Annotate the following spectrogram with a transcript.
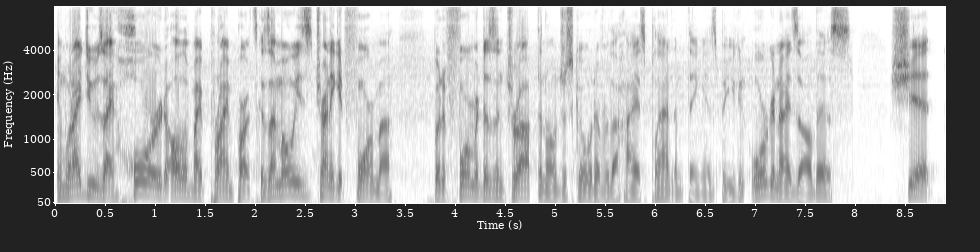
And what I do is I hoard all of my prime parts because I'm always trying to get Forma. But if Forma doesn't drop, then I'll just go whatever the highest platinum thing is. But you can organize all this shit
